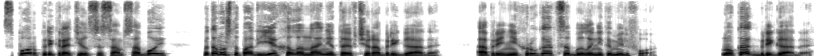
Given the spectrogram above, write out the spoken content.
Спор прекратился сам собой, потому что подъехала нанятая вчера бригада, а при них ругаться было не камильфо. Ну как бригада?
